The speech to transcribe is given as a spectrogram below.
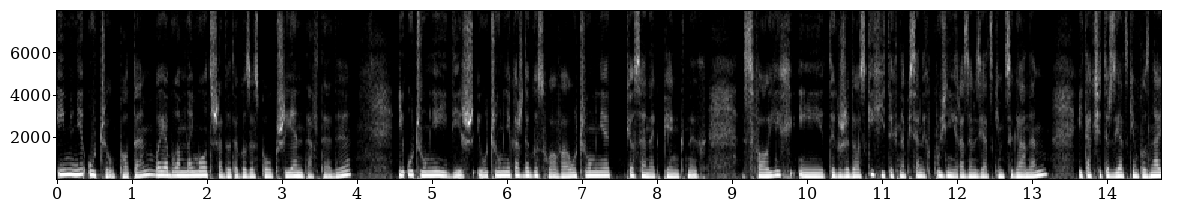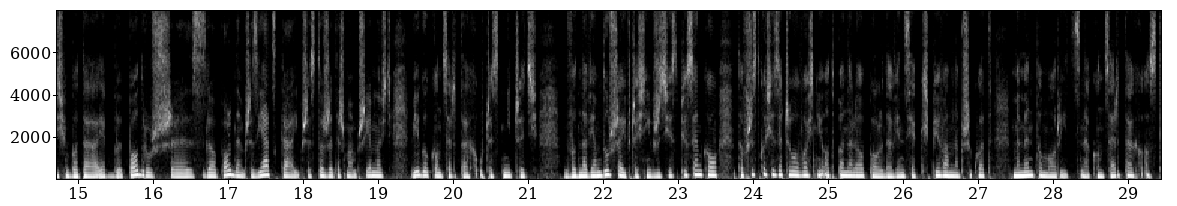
i mnie uczył potem, bo ja byłam najmłodsza do tego zespołu przyjęta wtedy i uczył mnie jidysz i uczył mnie każdego słowa, uczył mnie piosenek pięknych swoich i tych żydowskich i tych napisanych później razem z Jackiem Cyganem. I tak się też z Jackiem poznaliśmy, bo ta jakby podróż e, z Leopoldem przez Jacka i przez to, że też mam przyjemność w jego koncertach uczestniczyć w Odnawiam Duszę i wcześniej w Życie z piosenką, to wszystko się zaczęło właśnie od pana Leopolda, więc jak śpiewam na przykład Memento Moritz na koncertach ostatnio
